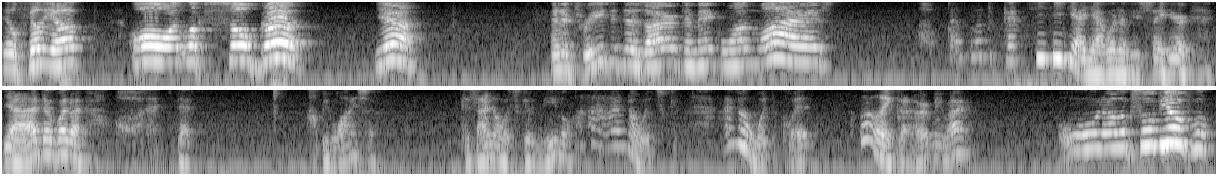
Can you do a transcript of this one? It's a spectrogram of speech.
It'll fill you up. Oh, it looks so good. Yeah. And a tree that desired to make one wise. Oh, yeah, yeah, whatever you say here. Yeah, I, what, oh, that, that, I'll be wiser. Because I know what's good and evil. I, know it's good. I know when to quit. Well, it ain't going to hurt me, right? Oh, that looks so beautiful.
